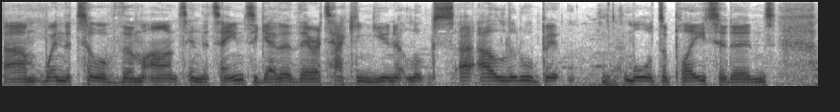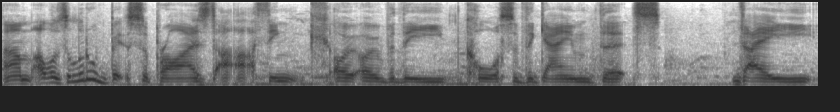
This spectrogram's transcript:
um, when the two of them aren't in the team together, their attacking unit looks a, a little bit more depleted. And um, I was a little bit surprised, I, I think, o- over the course of the game that they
